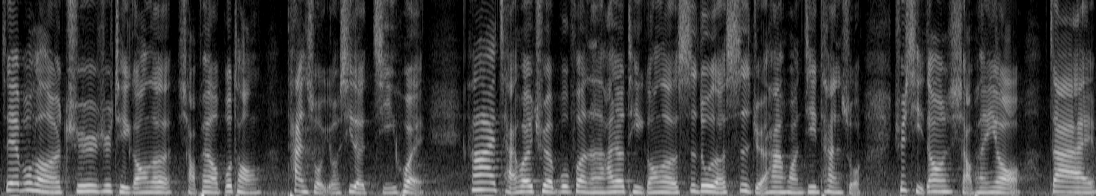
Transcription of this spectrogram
这些不同的区域，去提供了小朋友不同探索游戏的机会。他在彩绘区的部分呢，他就提供了适度的视觉和环境探索，去启动小朋友在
